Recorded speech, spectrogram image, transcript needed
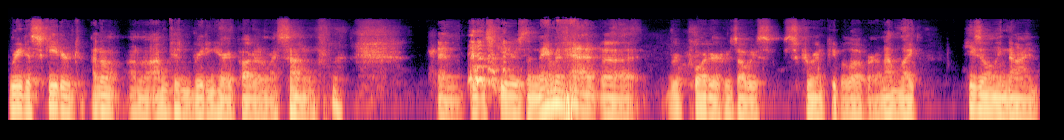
Rita Skeeter. I don't, I. I'm just reading Harry Potter to my son. and Rita Skeeter is the name of that uh, reporter who's always screwing people over. And I'm like, he's only nine.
